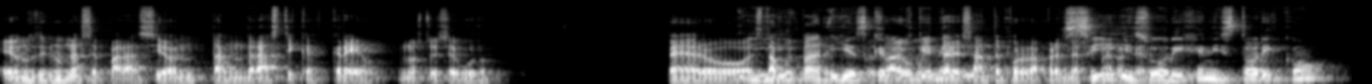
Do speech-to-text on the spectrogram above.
ellos no tienen una separación tan drástica, creo, no estoy seguro. Pero Y- está muy padre. y es es, que algo muy interesante por aprender. Sí, y su origen histórico,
